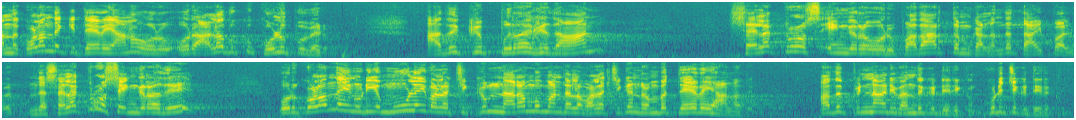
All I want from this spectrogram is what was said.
அந்த குழந்தைக்கு தேவையான ஒரு ஒரு அளவுக்கு கொழுப்பு வரும். அதுக்கு பிறகுதான் செலக்ரோஸ் என்கிற ஒரு பதார்த்தம் கலந்த தாய்ப்பால் வரும். இந்த செலக்ரோஸ் என்கிறது ஒரு குழந்தையினுடைய மூளை வளர்ச்சிக்கும் நரம்பு மண்டல வளர்ச்சிக்கும் ரொம்ப தேவையானது. அது பின்னாடி வந்துக்கிட்டு இருக்கும் குடிச்சுக்கிட்டு இருக்கும்.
